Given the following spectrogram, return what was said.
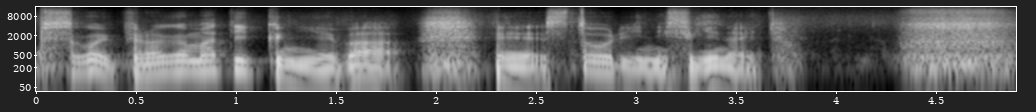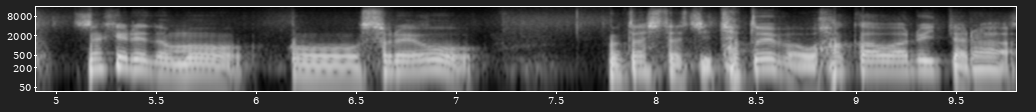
すごいプラグマティックに言えば、えー、ストーリーに過ぎないと。だけれどもそれを私たち例えばお墓を歩いたら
